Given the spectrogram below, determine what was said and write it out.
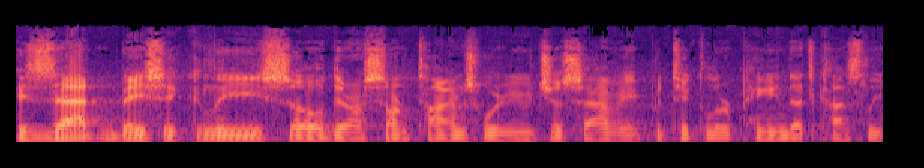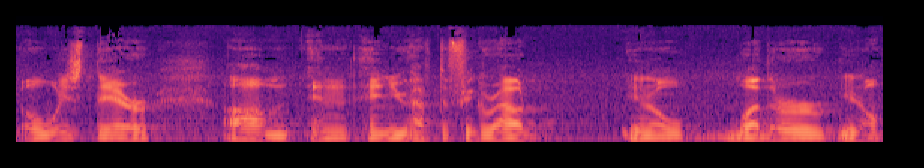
is that basically so? There are some times where you just have a particular pain that's constantly always there, um, and and you have to figure out, you know, whether you know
